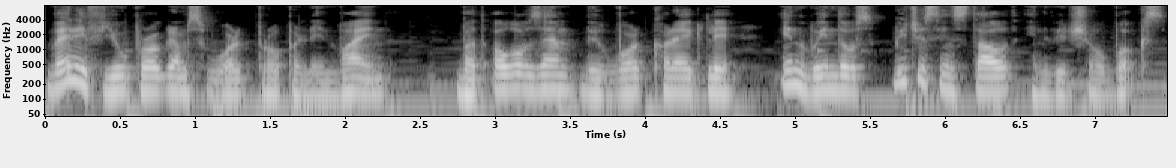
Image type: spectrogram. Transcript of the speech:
very few programs work properly in Wine, but all of them will work correctly in Windows which is installed in VirtualBox.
